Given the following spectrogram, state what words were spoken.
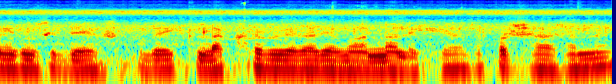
ਇਹ ਤੁਸੀਂ ਦੇਖ ਸਕਦੇ ਹੋ 1 ਲੱਖ ਰੁਪਏ ਦਾ ਜ਼ਮਾਨਾ ਲਿਖਿਆ ਪ੍ਰਸ਼ਾਸਨ ਨੇ।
